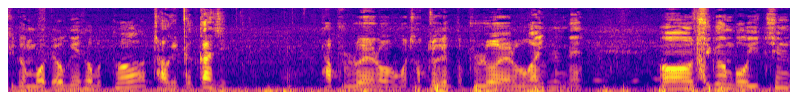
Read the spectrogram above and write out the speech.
지금 뭐 여기서부터 저기 끝까지 다 블루에로우고 저쪽에 또 블루에로우가 있는데 어 지금 뭐 이 친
